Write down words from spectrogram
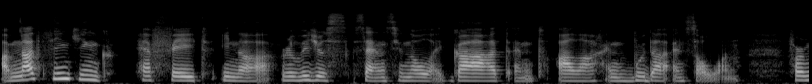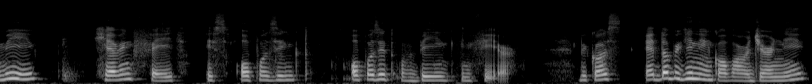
I'm not thinking have faith in a religious sense, you know, like God and Allah and Buddha and so on. For me, having faith is opposite, opposite of being in fear because at the beginning of our journey,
